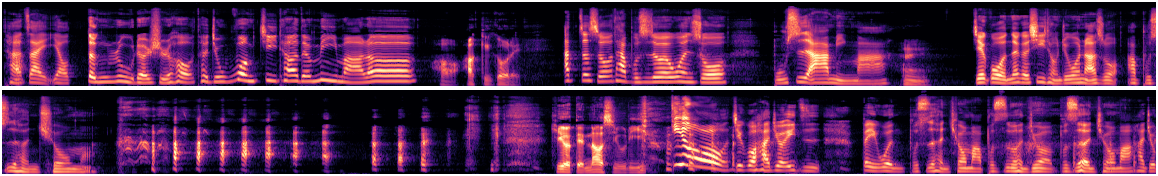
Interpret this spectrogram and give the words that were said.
他在要登录的时候，他就忘记他的密码了。好、啊，结果嘞，啊，这时候他不是就会问说，不是阿明吗？嗯，结果那个系统就问他说，啊，不是很秋吗？去有电脑修理。丢，结果他就一直被问，不是很穷吗？不是很穷吗？不是很穷吗？他就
